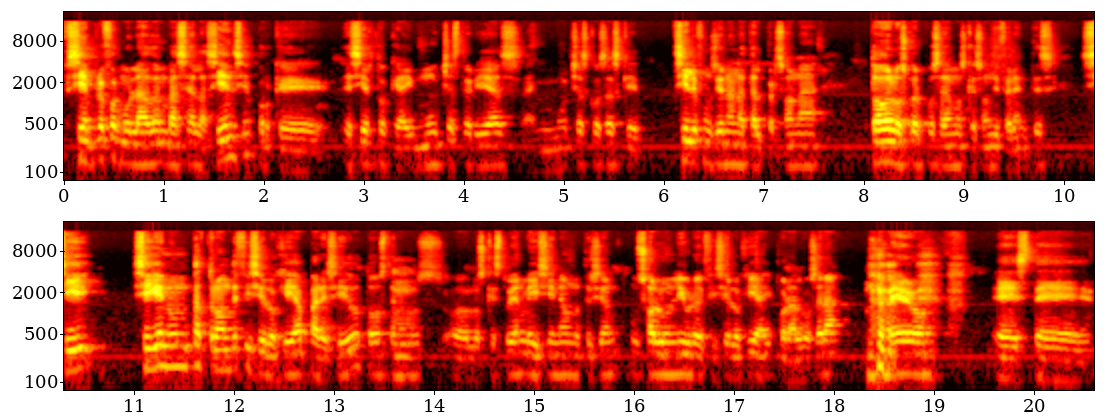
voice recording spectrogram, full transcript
siempre formulado en base a la ciencia, porque es cierto que hay muchas teorías, hay muchas cosas que sí le funcionan a tal persona, todos los cuerpos sabemos que son diferentes, sí siguen un patrón de fisiología parecido, todos tenemos, o los que estudian medicina o nutrición, solo un libro de fisiología y por algo será, pero este,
